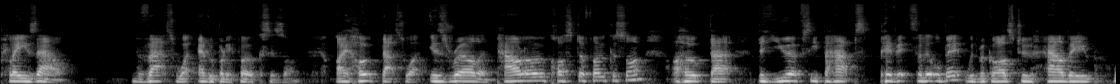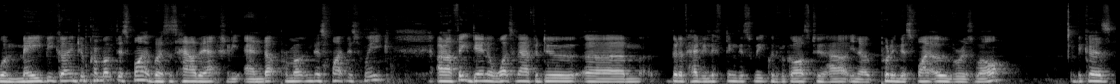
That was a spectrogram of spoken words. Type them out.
plays out, that's what everybody focuses on. I hope that's what Israel and Paulo Costa focus on. I hope that the UFC perhaps pivots a little bit with regards to how they were maybe going to promote this fight versus how they actually end up promoting this fight this week. And I think Dana White's going to have to do um, a bit of heavy lifting this week with regards to how, you know, putting this fight over as well. Because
